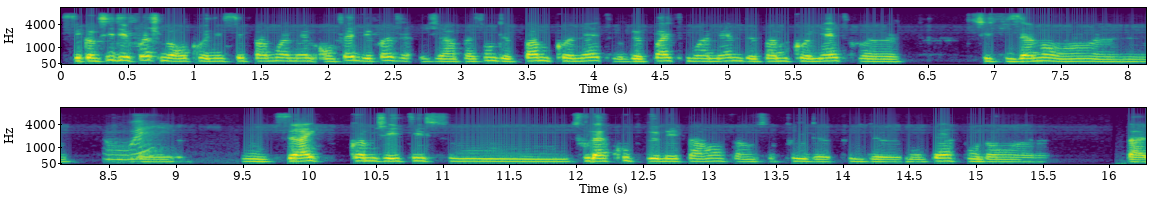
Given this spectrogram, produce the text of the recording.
c'est comme si des fois, je me reconnaissais pas moi-même. En fait, des fois, j'ai l'impression de pas me connaître, de pas être moi-même, de pas me connaître euh, suffisamment. Hein, oui. c'est vrai que comme j'ai été sous, sous la coupe de mes parents, enfin, surtout de, de mon père pendant bah,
